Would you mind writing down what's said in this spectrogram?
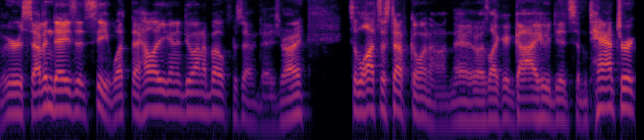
we were seven days at sea. What the hell are you going to do on a boat for seven days right? So lots of stuff going on. There was like a guy who did some tantric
